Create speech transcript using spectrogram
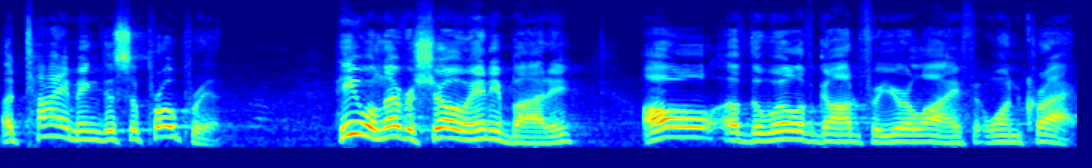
a timing that's appropriate. He will never show anybody all of the will of God for your life at one crack.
